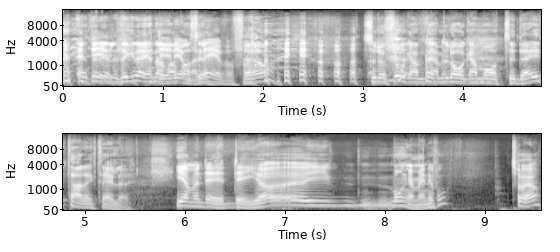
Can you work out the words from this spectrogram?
Är inte det lite grejen? Det när är det bara man lever för. Ja. Så då frågar vem lagar mat till dig Tarek Taylor? Ja, men det, det gör ju många människor, tror jag.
